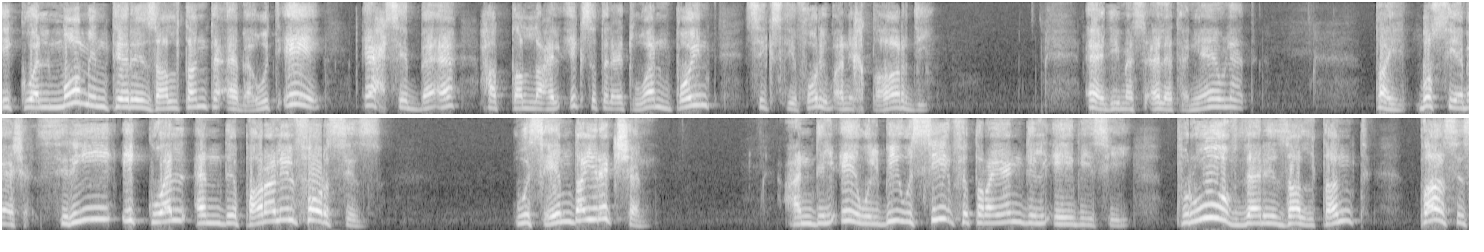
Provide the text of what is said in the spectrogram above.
equal moment resultant about A. احسب بقى هتطلع ال X طلعت 1.64 يبقى نختار دي. آدي مسألة تانية يا ولاد طيب بص يا باشا 3 equal and parallel forces. و same direction عند ال A وال B وال C في triangle ABC prove the resultant passes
